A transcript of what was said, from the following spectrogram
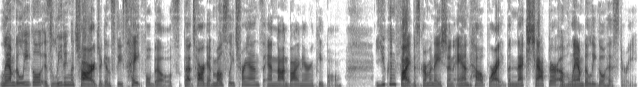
Lambda Legal is leading the charge against these hateful bills that target mostly trans and non binary people. You can fight discrimination and help write the next chapter of Lambda Legal history.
